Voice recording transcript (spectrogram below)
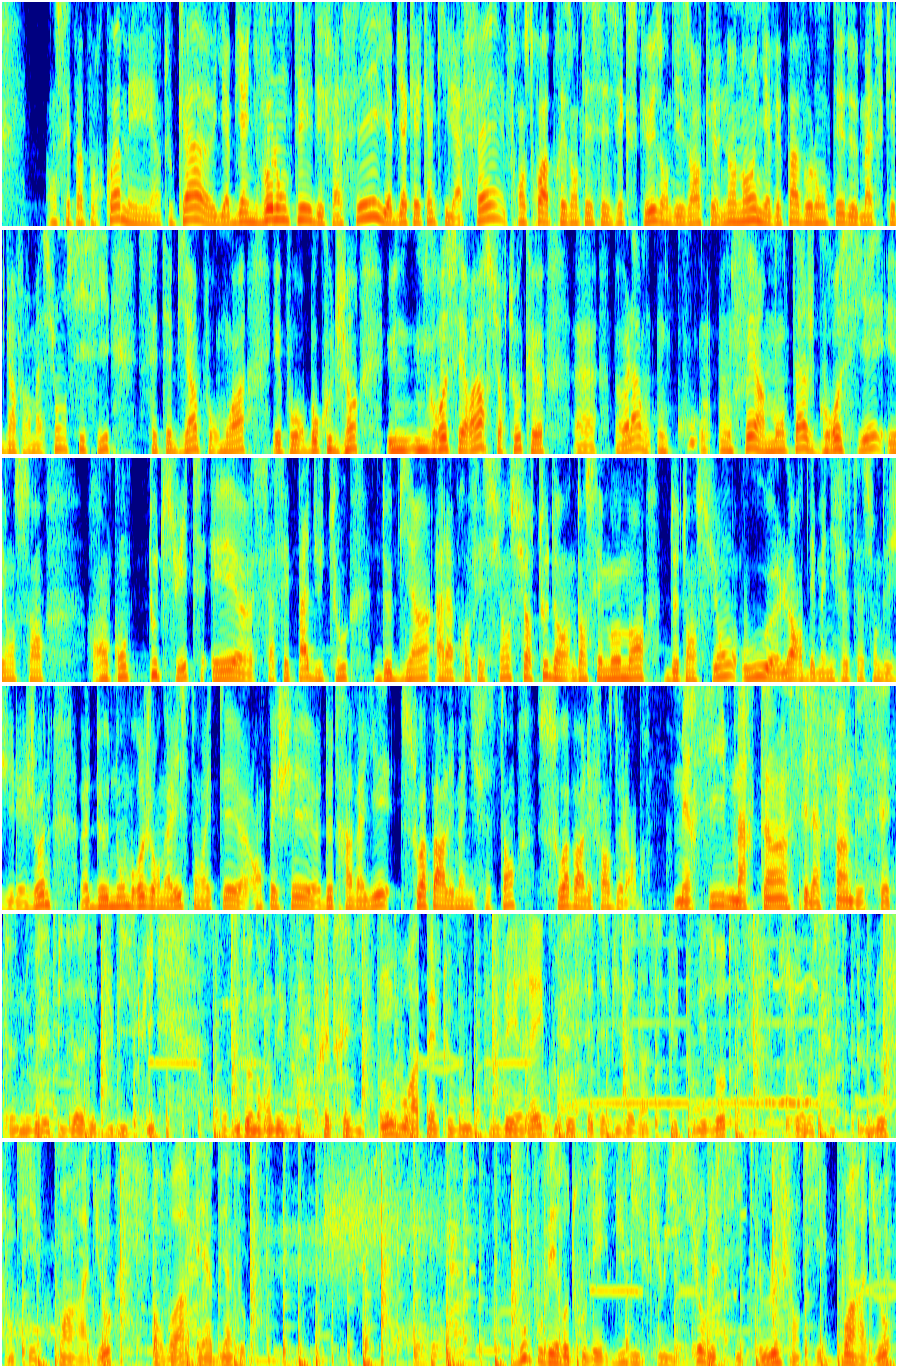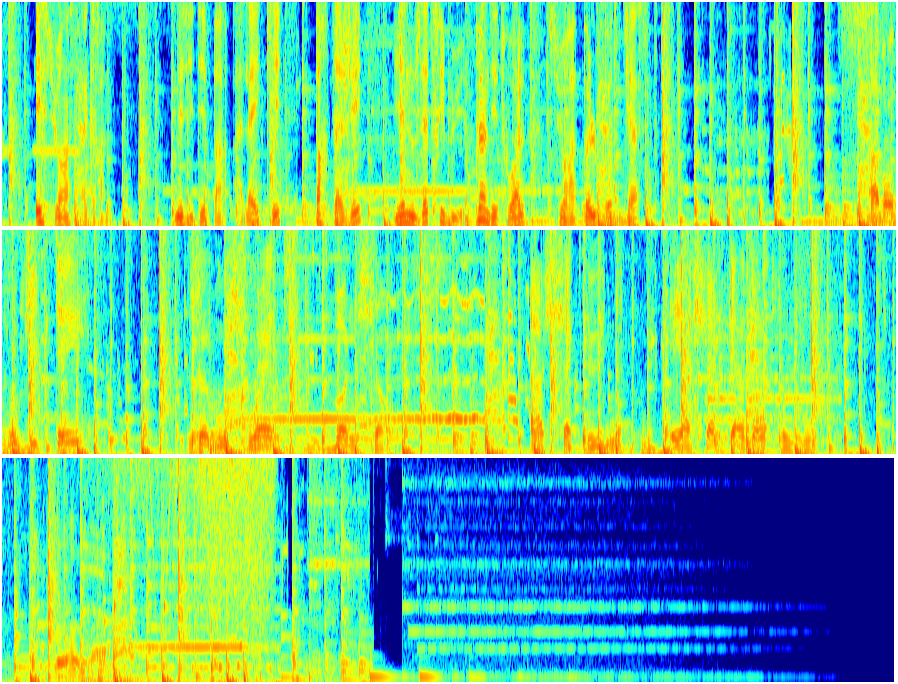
On ne sait pas pourquoi, mais en tout cas, il y a bien une volonté d'effacer, il y a bien quelqu'un qui l'a fait. France 3 a présenté ses excuses en disant que non, non, il n'y avait pas volonté de masquer de l'information. Si, si, c'était bien pour moi et pour beaucoup de gens une, grosse erreur, surtout que euh, bah voilà, on, on, fait un montage grossier et on s'en rend compte tout de suite et euh, ça fait pas du tout de bien à la profession, surtout dans, ces moments de tension où, euh, lors des manifestations des Gilets jaunes, euh, de nombreux journalistes ont été empêchés de travailler, soit par les manifestants, soit par les forces de l'ordre. Merci Martin, c'est la fin de cet nouvel épisode du Biscuit. On vous donne rendez-vous très très vite. On vous rappelle que vous pouvez réécouter cet épisode ainsi que tous les autres sur le site lechantier.radio. Au revoir et à bientôt. Vous pouvez retrouver du biscuit sur le site lechantier.radio et sur Instagram. N'hésitez pas à liker, partager et à nous attribuer plein d'étoiles sur Apple Podcast. Avant de vous quitter, je vous souhaite bonne chance à chacune et à chacun d'entre vous. Au revoir.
